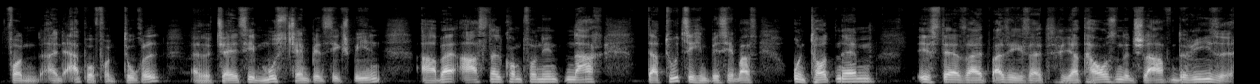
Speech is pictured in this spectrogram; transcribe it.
von, ein Erbhof von Tuchel. Also Chelsea muss Champions League spielen, aber Arsenal kommt von hinten nach. Da tut sich ein bisschen was. Und Tottenham, ist der seit, weiß ich, seit Jahrtausenden schlafende Riese.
